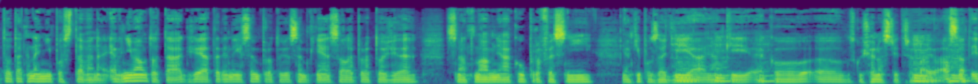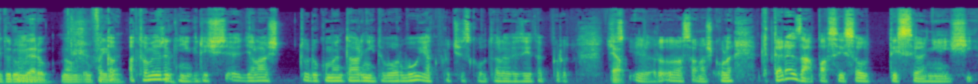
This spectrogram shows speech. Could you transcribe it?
to tak není postavené. Já vnímám to tak, že já tady nejsem proto, že jsem kněz, ale proto, že snad mám nějakou profesní, nějaký pozadí hmm, a nějaký hmm, jako uh, zkušenosti třeba. Hmm, jo. A snad hmm, i tu důvěru důvěru. No, doufejme. A to, a to mi řekni, když děláš tu dokumentární tvorbu, jak pro českou televizi, tak pro český rozhlas a na škole, které zápasy jsou ty silnější?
